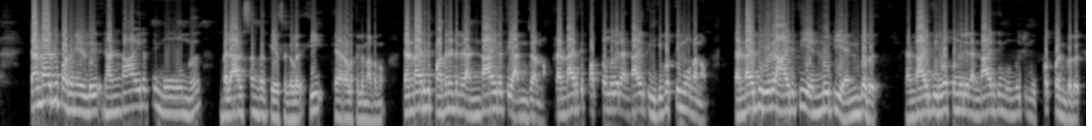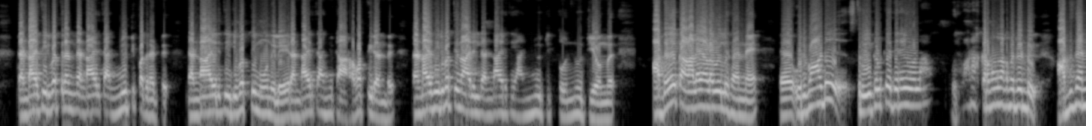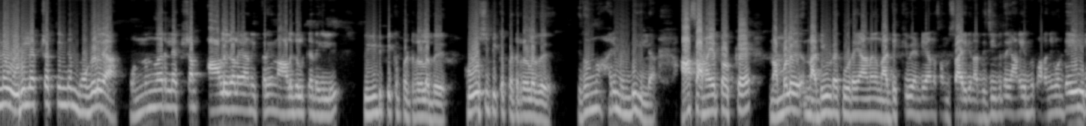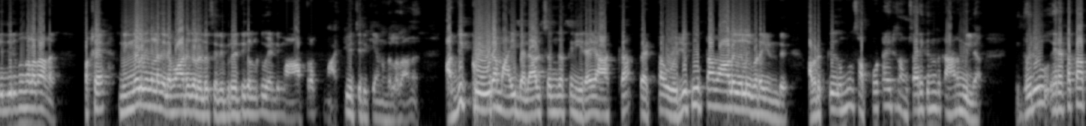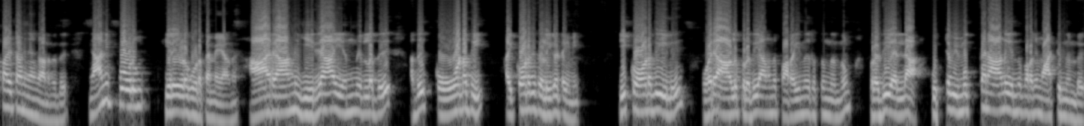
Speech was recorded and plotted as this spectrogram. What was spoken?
രണ്ടായിരത്തി പതിനേഴിൽ രണ്ടായിരത്തി മൂന്ന് ബലാത്സംഗ കേസുകൾ ഈ കേരളത്തിൽ നടന്നു. രണ്ടായിരത്തി പതിനെട്ടിൽ രണ്ടായിരത്തി അഞ്ചെണ്ണം രണ്ടായിരത്തി പത്തൊമ്പത് രണ്ടായിരത്തി ഇരുപത്തി മൂന്നെണ്ണം രണ്ടായിരത്തി ഇരുപതിൽ ആയിരത്തി എണ്ണൂറ്റി എൺപത് രണ്ടായിരത്തി ഇരുപത്തി ഒന്നിൽ രണ്ടായിരത്തി മുന്നൂറ്റി മുപ്പത്തി ഒൻപത് രണ്ടായിരത്തി ഇരുപത്തിരണ്ട് രണ്ടായിരത്തി അഞ്ഞൂറ്റി പതിനെട്ട് രണ്ടായിരത്തി ഇരുപത്തി മൂന്നിൽ രണ്ടായിരത്തി അഞ്ഞൂറ്റി അറുപത്തിരണ്ട് രണ്ടായിരത്തി ഇരുപത്തിനാലിൽ രണ്ടായിരത്തി അഞ്ഞൂറ്റി തൊണ്ണൂറ്റി ഒന്ന് അതേ കാലയളവിൽ തന്നെ ഒരുപാട് സ്ത്രീകൾക്കെതിരെയുള്ള ഒരുപാട് അക്രമങ്ങൾ നടന്നിട്ടുണ്ട്. അത് തന്നെ ഒരു ലക്ഷത്തിന്റെ മുകളിലാ ഒന്നൊന്നര ലക്ഷം ആളുകളെയാണ് ഇത്രയും ആളുകൾക്കിടയിൽ പീഡിപ്പിക്കപ്പെട്ടിട്ടുള്ളത് ക്രൂശിപ്പിക്കപ്പെട്ടിട്ടുള്ളത്. ഇതൊന്നും ആരും മിണ്ടിയില്ല. ആ സമയത്തൊക്കെ നമ്മൾ നടിയുടെ കൂടെയാണ് നടിക്ക് വേണ്ടിയാണ് സംസാരിക്കുന്നത് അതിജീവിതയാണ് എന്ന് പറഞ്ഞുകൊണ്ടേ ഇരുന്നിരുന്നു എന്നുള്ളതാണ്. പക്ഷെ നിങ്ങൾ നിങ്ങളുടെ നിലപാടുകളുടെ സെലിബ്രിറ്റികൾക്ക് വേണ്ടി മാത്രം മാറ്റിവെച്ചിരിക്കുകയാണ് എന്നുള്ളതാണ്. അതിക്രൂരമായി ബലാത്സംഗത്തിന് ഇരയാക്കപ്പെട്ട ഒരു കൂട്ടം ആളുകൾ ഇവിടെയുണ്ട്. അവർക്ക് ഒന്നും സപ്പോർട്ടായിട്ട് സംസാരിക്കുന്നത് കാണുന്നില്ല. ഇതൊരു ഇരട്ടത്താപ്പായിട്ടാണ് ഞാൻ കാണുന്നത്. ഞാനിപ്പോഴും ഇരയുടെ കൂടെ തന്നെയാണ്. ആരാണ് ഇര എന്നുള്ളത് അത് കോടതി ഹൈക്കോടതി തെളിയിക്കട്ടെ ഇനി. ഈ കോടതിയിൽ ഒരാൾ പ്രതിയാണെന്ന് പറയുന്നിടത്തു നിന്നും പ്രതിയല്ല കുറ്റവിമുക്തനാണ് എന്ന് പറഞ്ഞ് മാറ്റുന്നുണ്ട്.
